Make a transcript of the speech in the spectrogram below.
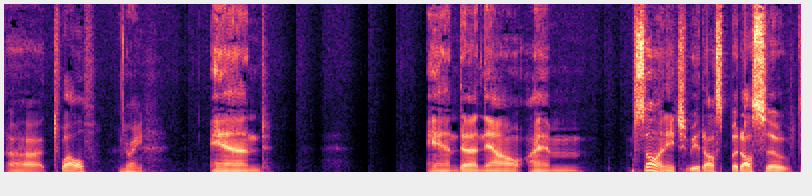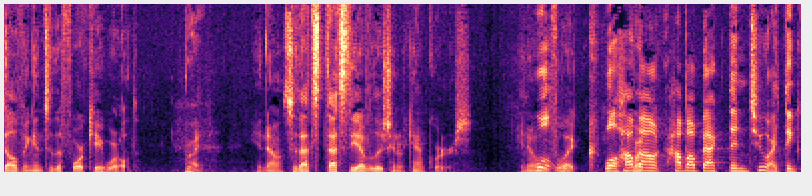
2012, right, and and uh, now I am still on HD, but also, but also delving into the 4K world. right. You know, so that's that's the evolution of camcorders. You know, Well, like well, how quite- about how about back then too? I think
